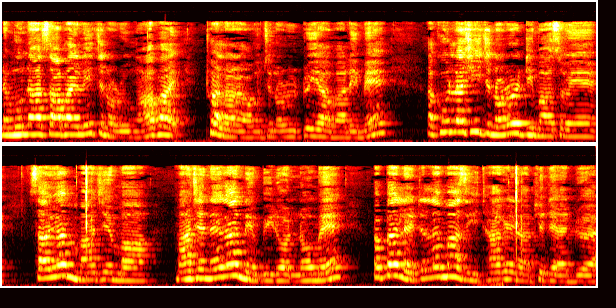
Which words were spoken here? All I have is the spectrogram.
နမူနာစာပိုင်လေးကျွန်တော်တို့၅ပိုက်ထွက်လာတာကိုကျွန်တော်တို့တွေ့ရပါလိမ့်မယ်အခုလက်ရှိကျွန်တော်တို့ဒီမှာဆိုရင်စာရွက် margin မှာ margin တွေကနေပြီးတော့ normal ပပတ်လေတလက်မစီထားခဲ့တာဖြစ်တဲ့အတွက်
